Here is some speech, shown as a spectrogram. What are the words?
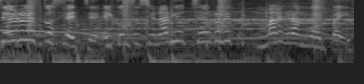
Chevrolet Coseche, el concesionario Chevrolet más grande del país.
